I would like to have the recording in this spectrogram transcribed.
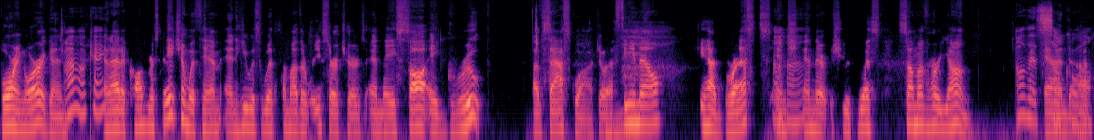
Boring, Oregon. oh, okay. And I had a conversation with him, and he was with some other researchers, and they saw a group of Sasquatch, a female. She had breasts, and Uh-huh. she, and there she was with some of her young. oh, that's and, so uh, cool.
